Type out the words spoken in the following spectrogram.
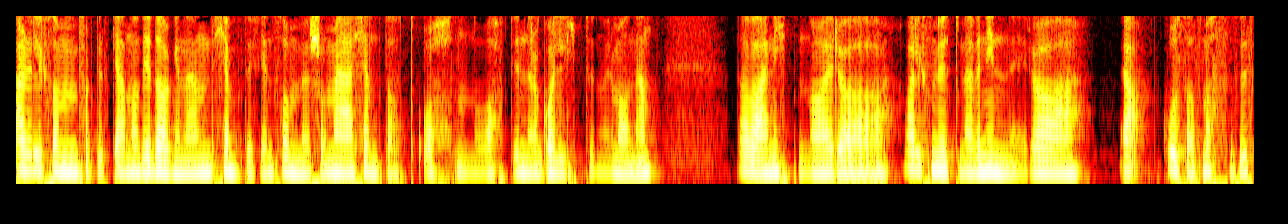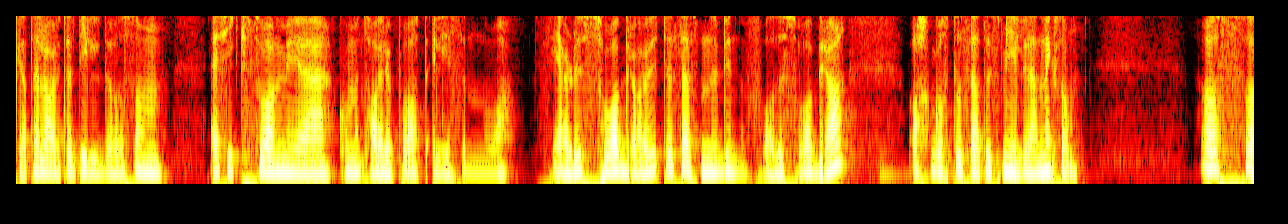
er det liksom faktisk en av de dagene en kjempefin sommer som jeg kjente at åh, nå begynner det å gå litt til normalen igjen. Da var jeg 19 år og var liksom ute med venninner og ja, kosa oss masse. Så husker jeg at jeg la ut et bilde som jeg fikk så mye kommentarer på at Elise, nå ser du så bra ut. Det ser ut som du begynner å få det så bra. Åh, godt å se at du smiler igjen, liksom. Og så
